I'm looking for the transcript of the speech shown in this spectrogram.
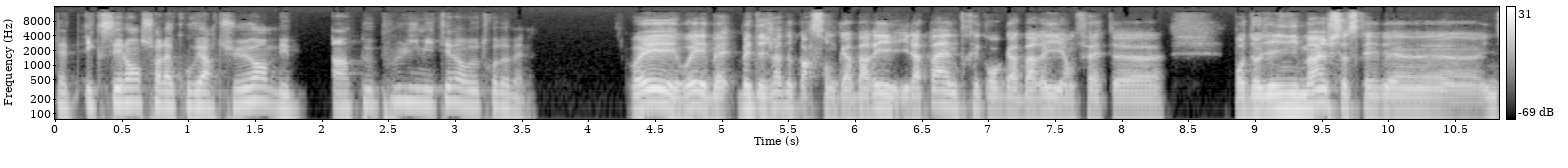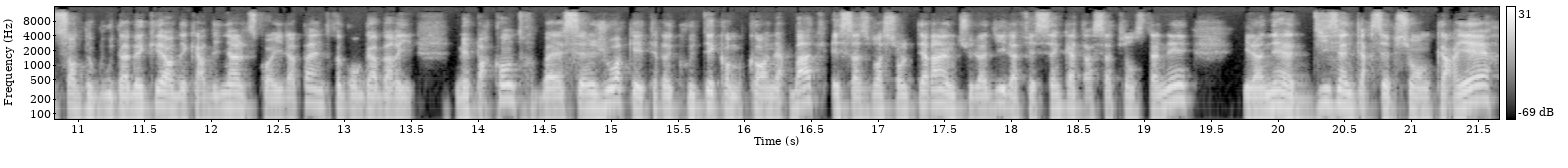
peut-être excellent sur la couverture, mais un peu plus limité dans d'autres domaines. Oui, oui, ben, ben déjà de par son gabarit, il n'a pas un très gros gabarit en fait. Euh, pour donner une image, ce serait euh, une sorte de Bouddha Baker des Cardinals. Quoi. Il n'a pas un très gros gabarit. Mais par contre, ben, c'est un joueur qui a été recruté comme cornerback et ça se voit sur le terrain. Tu l'as dit, il a fait 5 interceptions cette année. Il en est à 10 interceptions en carrière.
